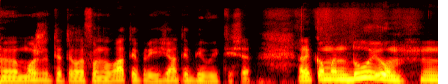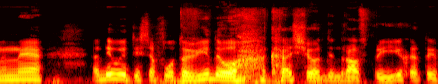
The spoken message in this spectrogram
е, можете телефонувати, приїжджати, дивитися. Рекомендую не дивитися фото, відео, краще один раз приїхати,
